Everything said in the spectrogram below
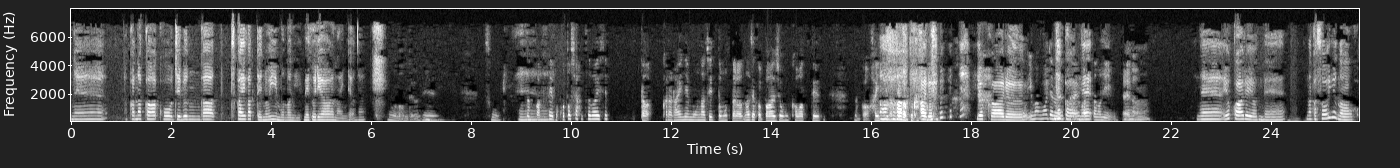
ねえ。なかなかこう自分が使い勝手のいいものに巡り合わないんだよね。そうなんだよね。そう。ねなんか、例えば今年発売してたから来年も同じと思ったら、なぜかバージョン変わって、なんか配置が違うとかさあある。よくある。今までのやつが良かったのに、みたいな。うんねえ、よくあるよね。なんかそういうの、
